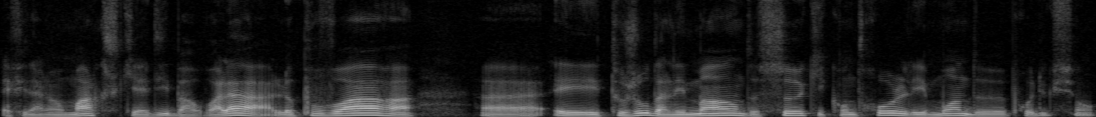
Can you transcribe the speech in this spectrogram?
Et finalement, Marx qui a dit, bah voilà, le pouvoir euh, est toujours dans les mains de ceux qui contrôlent les moyens de production.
